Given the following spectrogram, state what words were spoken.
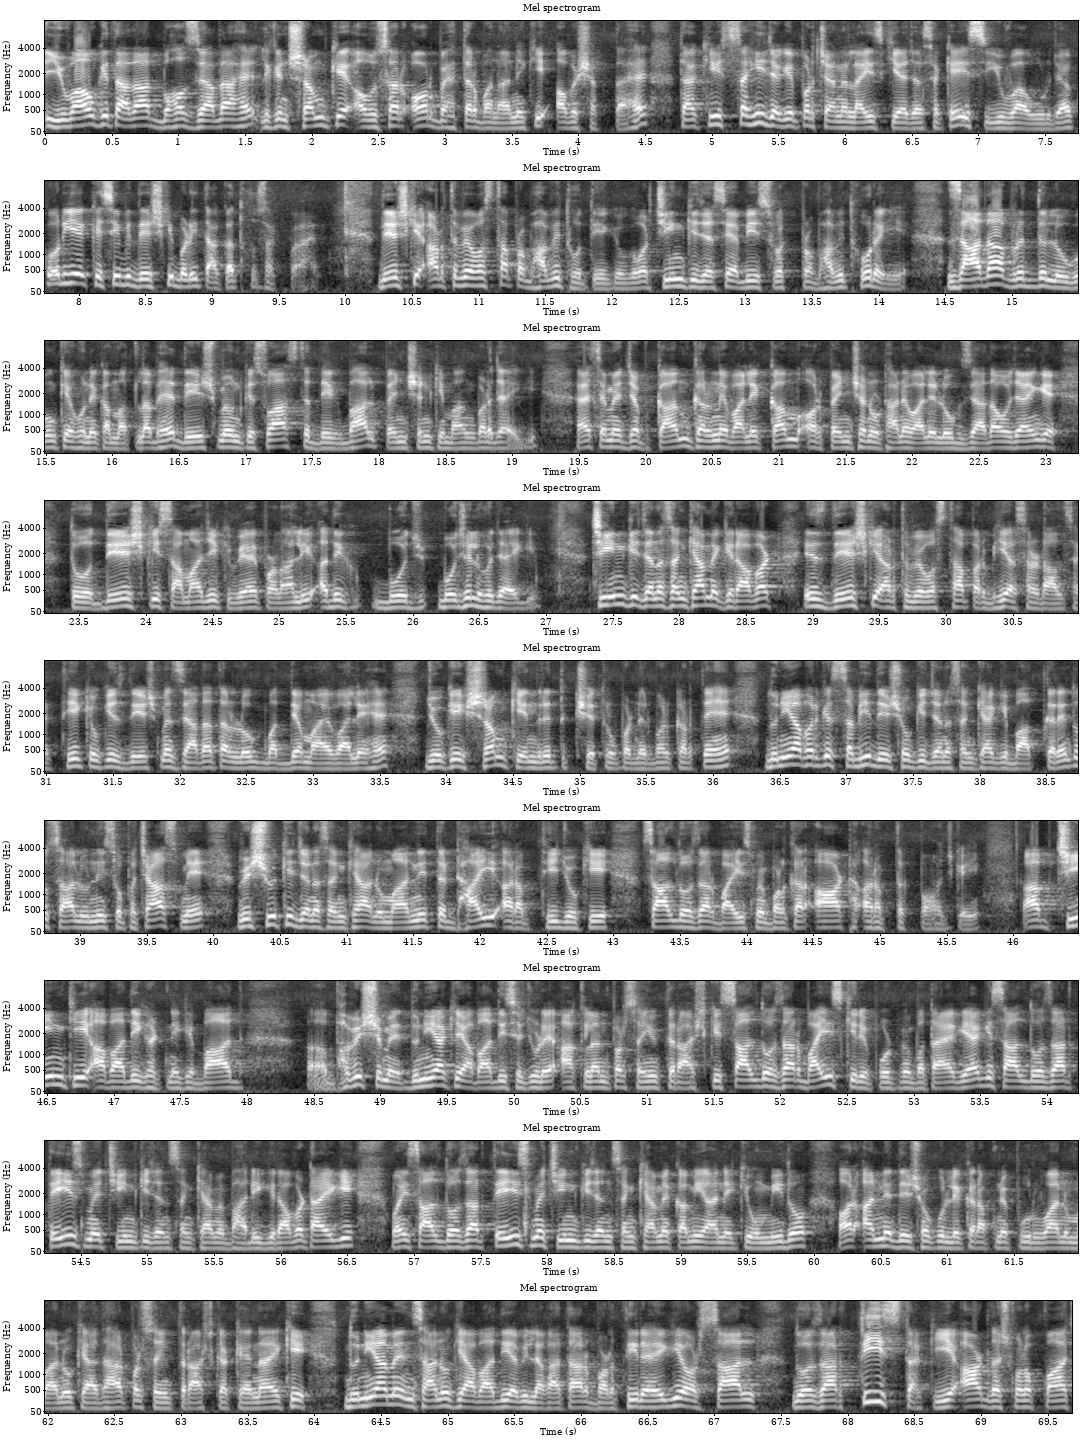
युवाओं की तादाद बहुत ज़्यादा है, लेकिन श्रम के अवसर और बेहतर बनाने की आवश्यकता है ताकि सही जगह पर चैनलाइज किया जा सके इस युवा ऊर्जा को और ये किसी भी देश की बड़ी ताकत हो सकता है। देश की अर्थव्यवस्था प्रभावित होती है क्योंकि और चीन की जैसे अभी इस वक्त प्रभावित हो रही है। ज़्यादा वृद्ध लोगों के होने का मतलब है देश में उनके स्वास्थ्य, देखभाल, पेंशन की मांग बढ़ जाएगी। ऐसे में जब काम करने वाले कम और पेंशन उठाने वाले लोग ज़्यादा हो जाएँगे तो देश की सामाजिक व्यय प्रणाली अधिक बोझ, बोझिल हो जाएगी। चीन की जनसंख्या में गिरावट इस देश की अर्थव्यवस्था पर भी असर डाल सकती है, क्योंकि इस देश में ज़्यादातर लोग मध्यम आय वाले हैं, जो कि श्रम केंद्रित क्षेत्रों पर निर्भर करते हैं। दुनिया भर के सभी देशों की जनसंख्या की बात करें तो साल 1950 में विश्व की जनसंख्या अनुमानित ढाई अरब थी, जो कि साल 2022 में बढ़कर आठ अरब तक पहुँच गई। अब चीन की आबादी घटने के बाद भविष्य में दुनिया की आबादी से जुड़े आकलन पर संयुक्त राष्ट्र की साल 2022 की रिपोर्ट में बताया गया कि साल 2023 में चीन की जनसंख्या में भारी गिरावट आएगी। वहीं साल 2023 में चीन की जनसंख्या में कमी आने की उम्मीदों और अन्य देशों को लेकर अपने पूर्वानुमानों के आधार पर संयुक्त राष्ट्र का कहना है कि दुनिया में इंसानों की आबादी अभी लगातार बढ़ती रहेगी और साल दो हज़ार तीस तक ये आठ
